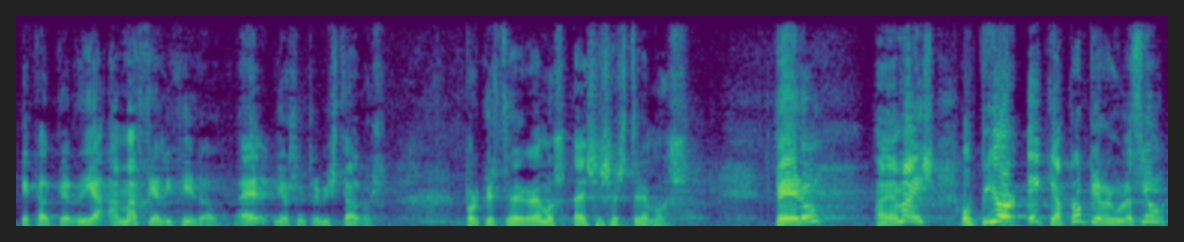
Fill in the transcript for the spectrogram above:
que calquer día a mafia liquida a él e os entrevistados porque chegaremos a eses extremos. Pero, ademais, o pior é que a propia regulación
